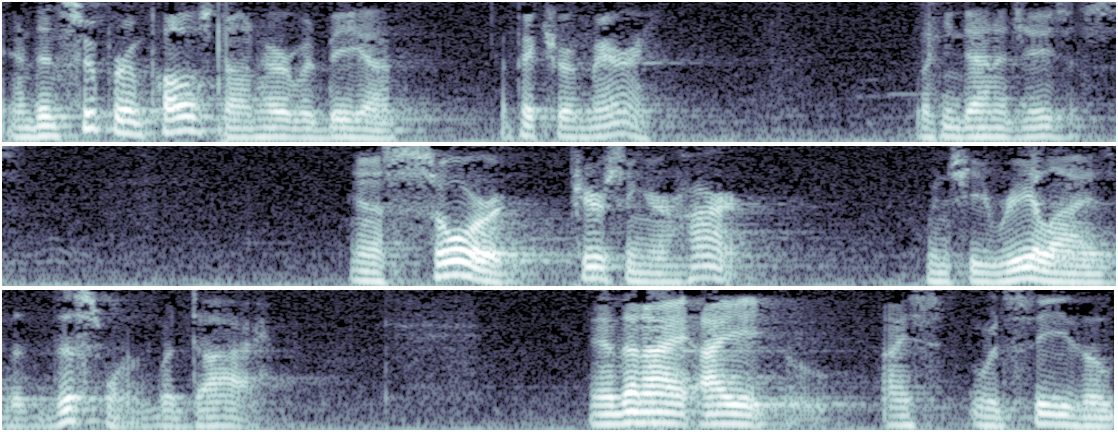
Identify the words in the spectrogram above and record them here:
And then superimposed on her would be a, a picture of Mary looking down at Jesus and a sword piercing her heart when she realized that this one would die. And then I, I, I would see the,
